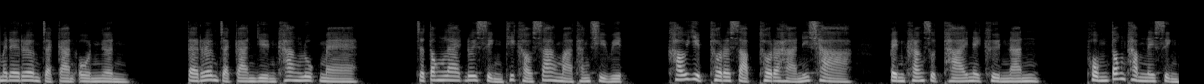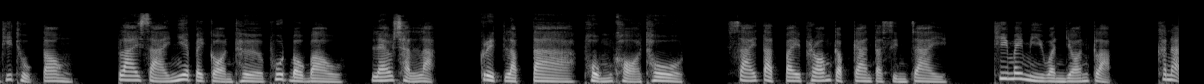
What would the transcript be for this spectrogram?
ไม่ได้เริ่มจากการโอนเงิน แต่เริ่มจากการยืนข้างลูกแม่จะต้องแลกด้วยสิ่งที่เขาสร้างมาทั้งชีวิต เขาหยิบโทรศัพท์โทรหานิชา เป็นครั้งสุดท้ายในคืนนั้น ผมต้องทำในสิ่งที่ถูกต้อง ปลายสายเงียบไปก่อนเธอพูดเบาๆ แล้วฉันละ่ะ กริดหลับตา ผมขอโทษ สายตัดไปพร้อมกับการตัดสินใจ ที่ไม่มีวันย้อนกลับ ขณะ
